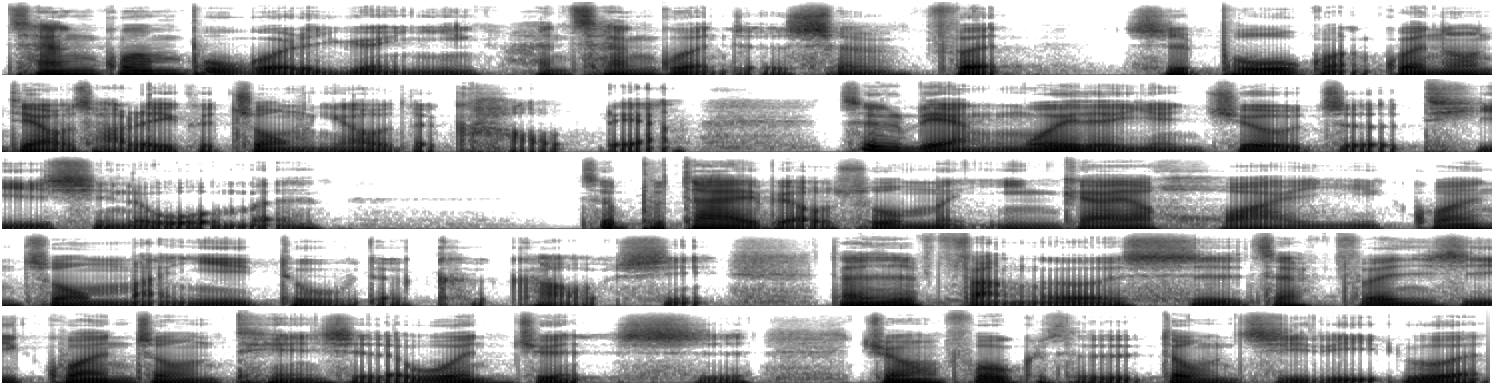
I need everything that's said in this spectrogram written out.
参观博物馆的原因和参观者的身份是博物馆观众调查的一个重要的考量。这两位的研究者提醒了我们，这不代表说我们应该要怀疑观众满意度的可靠性，但是反而是在分析观众填写的问卷时，John Fox 的动机理论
